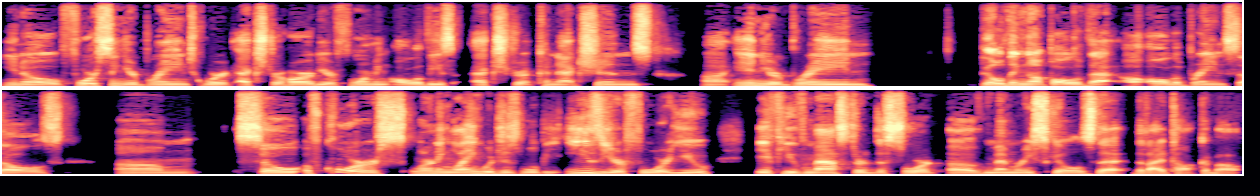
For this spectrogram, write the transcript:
you know, forcing your brain to work extra hard. You're forming all of these extra connections uh, in your brain, building up all of that, all the brain cells. Um, so, of course, learning languages will be easier for you if you've mastered the sort of memory skills that, that I talk about.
